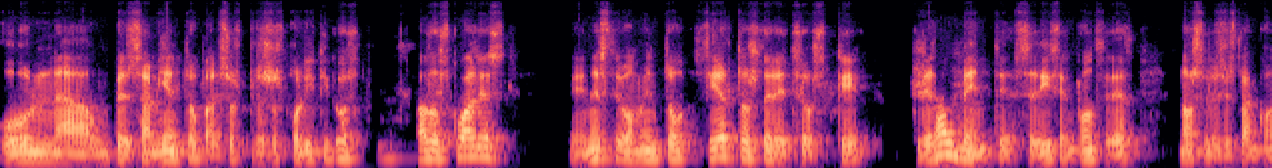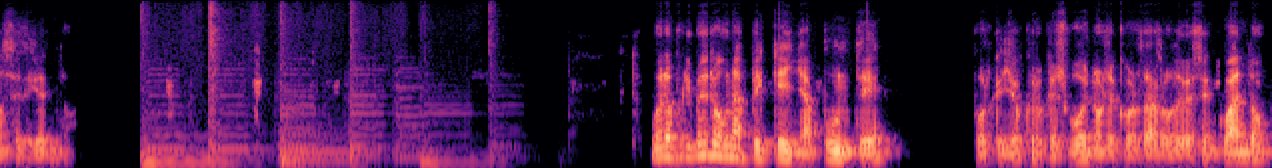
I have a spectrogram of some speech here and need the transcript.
un pensamiento para esos presos políticos a los cuales en este momento ciertos derechos que legalmente se dicen conceder no se les están concediendo. Bueno, primero una pequeña apunte, porque yo creo que es bueno recordarlo de vez en cuando,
